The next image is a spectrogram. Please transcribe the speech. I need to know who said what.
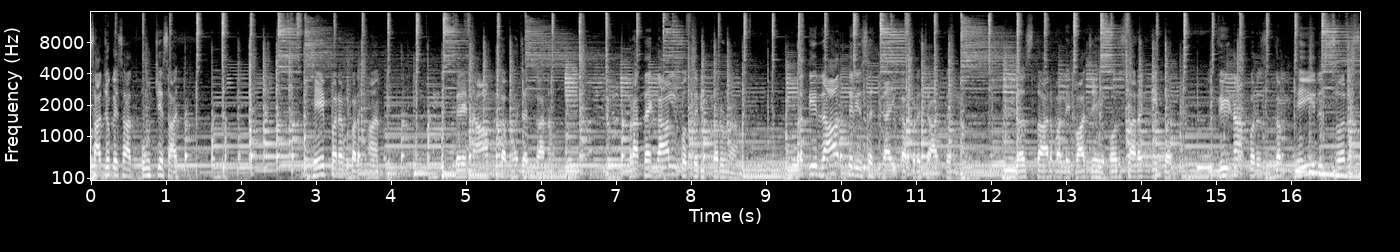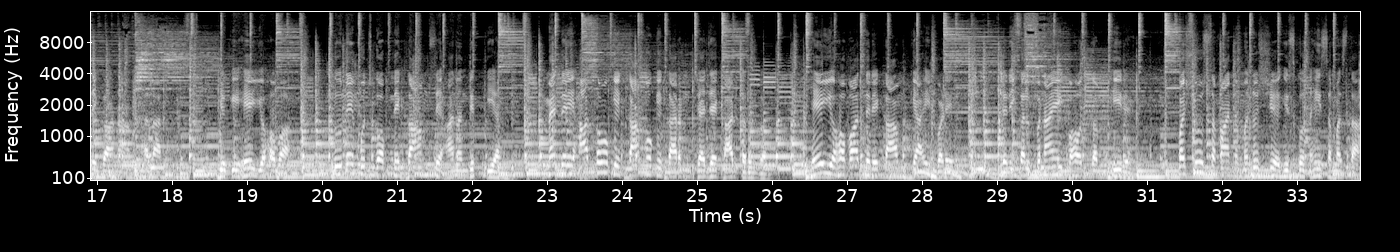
Speaker 1: साजों के साथ, ऊँचे साज। हे परम प्रधान तेरे नाम का भजन गाना। प्रातःकाल को तेरी करुणा, प्रति रात तेरी सच्चाई का प्रचार करना। दस तार वाले बाजे और सारंगी पर, वीणा पर गंभीर स्वर से गाना भला। क्योंकि हे यहोवा, तूने मुझको अपने काम से आनंदित किया मैं तेरे हाथों के कामों के कारण जय जयकार करूँगा। हे यहोवा, तेरे काम क्या ही बड़े हैं। तेरी कल्पनाएँ बहुत गंभीर हैं। पशु समान मनुष्य इसको नहीं समझता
